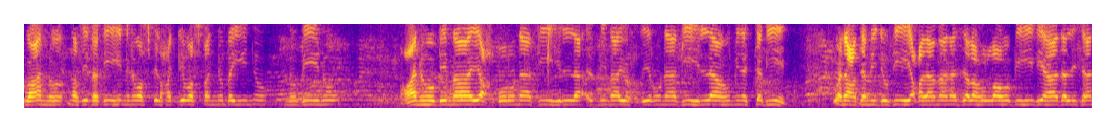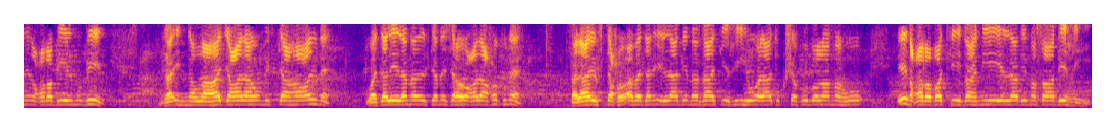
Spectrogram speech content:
وأن نصف فيه من وصف الحق وصفا نبين نبين عنه بما يحضرنا فيه الله بما يحضرنا فيه الله من التبيين. ونعتمد فيه على ما نزله الله به في هذا اللسان العربي المبين. فإن الله جعله مفتاح علمه ودليل من التمسه على حكمه. فلا يفتح أبدا إلا بمفاتيحه ولا تكشف ظلمه إن عرضت في فهمه إلا بمصابيحه.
